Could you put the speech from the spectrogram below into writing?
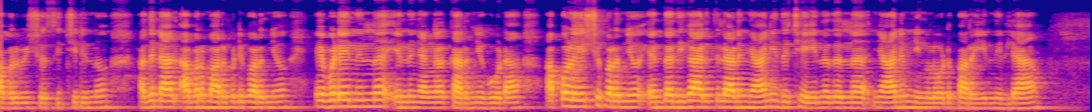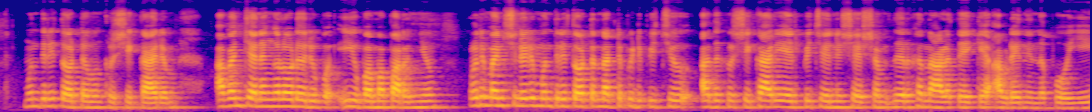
അവർ വിശ്വസിച്ചിരുന്നു. അതിനാൽ അവർ മറുപടി പറഞ്ഞു എവിടെ നിന്ന് എന്ന് ഞങ്ങൾക്ക് അറിഞ്ഞുകൂടാ. അപ്പോൾ യേശു പറഞ്ഞു എന്തധികാരത്തിലാണ് ഞാനിത് ചെയ്യുന്നതെന്ന് ഞാനും നിങ്ങളോട് പറയുന്നില്ല. മുന്തിരിത്തോട്ടവും കൃഷിക്കാരും. അവൻ ജനങ്ങളോട് ഒരു ഈ ഉപമ പറഞ്ഞു. ഒരു മനുഷ്യനൊരു മുന്തിരിത്തോട്ടം നട്ടുപിടിപ്പിച്ചു. അത് കൃഷിക്കാരെ ഏൽപ്പിച്ചതിനു ശേഷം ദീർഘനാളത്തേക്ക് അവിടെ നിന്ന് പോയി.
